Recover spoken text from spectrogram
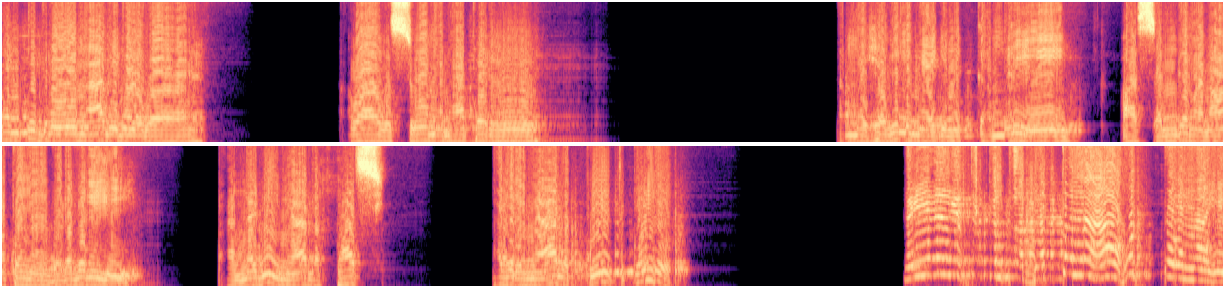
ಹೊಂಟಿದ್ರು ನಾವಿನೊಳಗ. ಅವಾಗ ಸೋಮನಾಥರು ತಮ್ಮ ಹೆಗಲ ಮ್ಯಾಗಿನ ಕಂಬಳಿ ಆ ಸಂಗಮನಾಥನ ದಡದಲ್ಲಿ ಆ ನದಿ ಮ್ಯಾಲ ಹಾಸಿ, ಅದರ ಮ್ಯಾಲ ಕುಳಿತುಕೊಂಡು ಕೈಯಲ್ಲಿರ್ತಕ್ಕಂಥ ಬೆತ್ತನ್ನ, ಹುತ್ತವನ್ನಾಗಿ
